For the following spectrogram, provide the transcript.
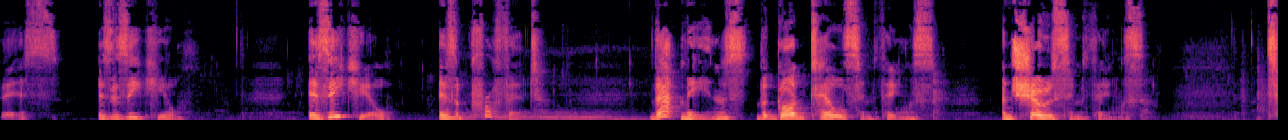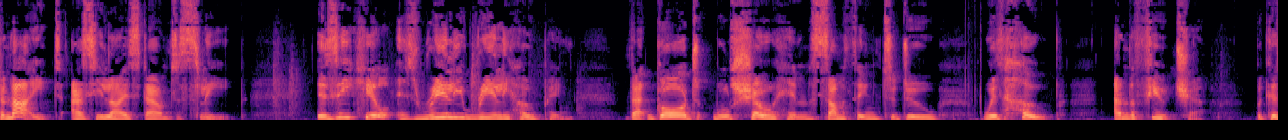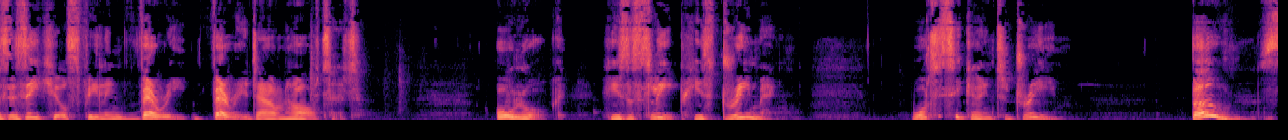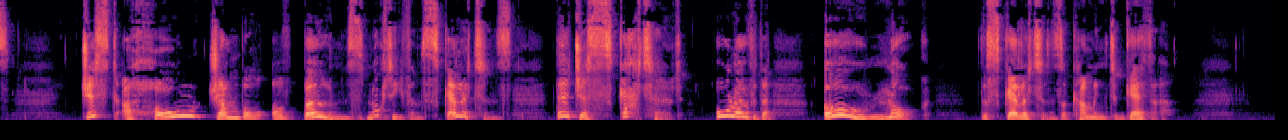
This is Ezekiel. Ezekiel is a prophet. That means that God tells him things and shows him things. Tonight, as he lies down to sleep, Ezekiel is really, really hoping that God will show him something to do with hope and the future because Ezekiel's feeling very, very downhearted. Oh, look, he's asleep, he's dreaming. What is he going to dream? Bones. Just a whole jumble of bones, not even skeletons. They're just scattered all over the. Oh, look, the skeletons are coming together.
